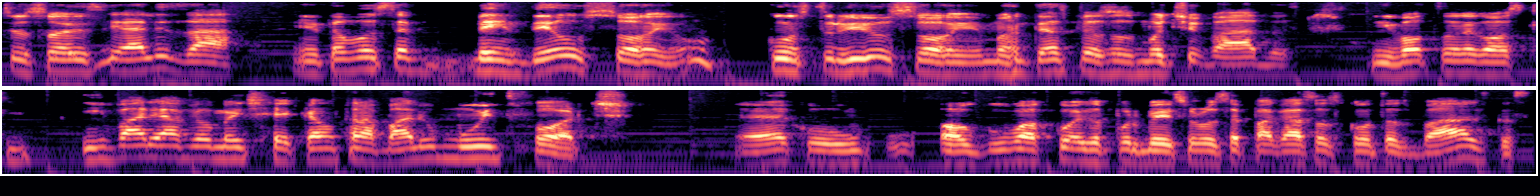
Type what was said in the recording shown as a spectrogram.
se o sonho se realizar. Então você vendeu o sonho, construir o sonho e manter as pessoas motivadas em volta do negócio que invariavelmente requer um trabalho muito forte é, com alguma coisa por mês para você pagar suas contas básicas,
